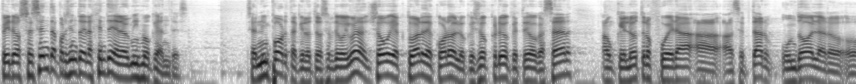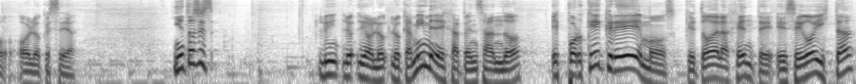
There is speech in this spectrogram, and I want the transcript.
pero 60% de la gente da lo mismo que antes. O sea, no importa que el otro acepte. Bueno, yo voy a actuar de acuerdo a lo que yo creo que tengo que hacer, aunque el otro fuera a, aceptar un dólar o- lo que sea. Y entonces, lo- lo que a mí me deja pensando es por qué creemos que toda la gente es egoísta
